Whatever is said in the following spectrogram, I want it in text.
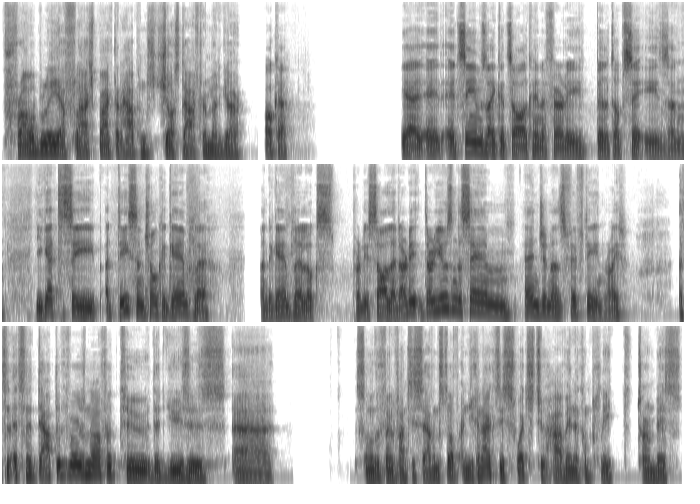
probably a flashback that happens just after Midgar. Okay. Yeah, it it seems like it's all kind of fairly built up cities, and you get to see a decent chunk of gameplay, and the gameplay looks pretty solid. Are they? They're using the same engine as fifteen, right? It's an, it's an adapted version of it too that uses uh, some of the Final Fantasy VII stuff, and you can actually switch to having a complete turn-based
